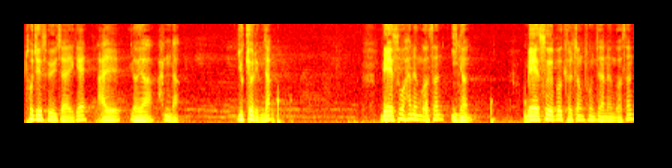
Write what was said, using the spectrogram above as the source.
토지 소유자에게 알려야 한다. 6개월입니다. 매수하는 것은 2년, 매수 여부 결정 통지하는 것은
